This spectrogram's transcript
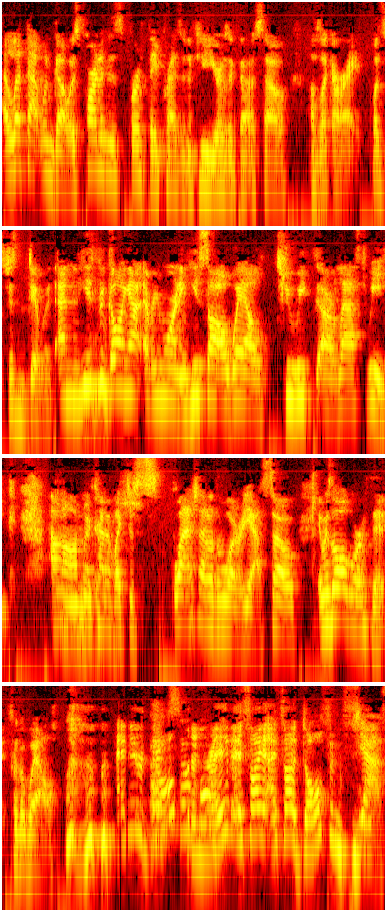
I, I let that one go as part of his birthday present a few years ago. So I was like, all right, let's just do it. And he's been going out every morning. He saw a whale two weeks or last week, Oh um, kind of like just splash out of the water. Yeah. So it was all worth it for the whale. And your That's so dolphin, cool. right? I saw I saw a dolphin. Float Yes.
